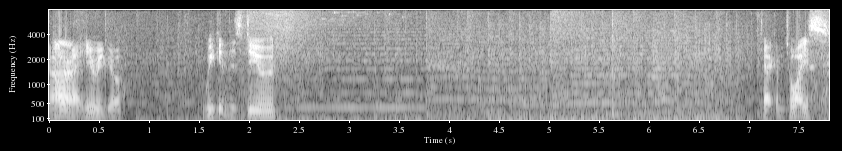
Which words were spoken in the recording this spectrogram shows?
Alright, here we go. Weaken this dude. Attack him twice.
